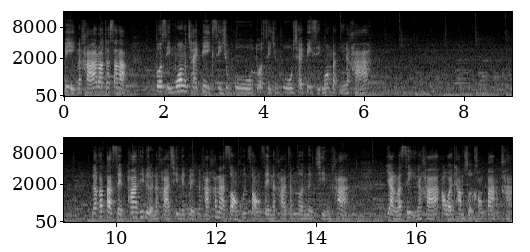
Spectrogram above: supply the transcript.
ปีกนะคะ เราจะสลับ ตัวสีม่วงใช้ปีกสีชมพู ตัวสีชมพูใช้ปีกสีม่วงแบบนี้นะคะ แล้วก็ตัดเศษผ้าที่เหลือนะคะ ชิ้นเล็กๆนะคะ ขนาด2คูณ2เซนนะคะจำนวน 1 ชิ้นค่ะ อย่างละสีนะคะ เอาไว้ทำส่วนของปากค่ะ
